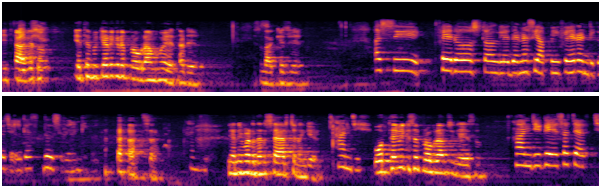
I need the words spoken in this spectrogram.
ਇੱਥੇ ਆ ਗਏ ਸੋ ਇੱਥੇ ਫਿਰ ਕਿਹੜੇ ਕਿਹੜੇ ਪ੍ਰੋਗਰਾਮ ਹੋਏ ਤੁਹਾਡੇ ਇਸ ਇਲਾਕੇ 'ਚ? ਅਸੀਂ ਫਿਰ ਉਸ ਤੋਂ ਅਗਲੇ ਦਿਨ ਅਸੀਂ ਆਪਣੀ ਫਿਰ ਆਂਟੀ ਕੋ ਚਲੇ ਗਏ ਦੂਸਰੀ ਆਂਟੀ ਕੋ ਅੱਛਾ। ਹਾਂਜੀ। ਯਾਨੀ ਵੱਡੇ ਦਿਨ ਸ਼ਹਿਰ 'ਚ ਲੰਘੇ। ਹਾਂਜੀ। ਉੱਥੇ ਵੀ ਕਿਸੇ ਪ੍ਰੋਗਰਾਮ 'ਚ ਗਏ ਸੋ? ਹਾਂਜੀ ਗਏ ਸਾਂ ਚਰਚ।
